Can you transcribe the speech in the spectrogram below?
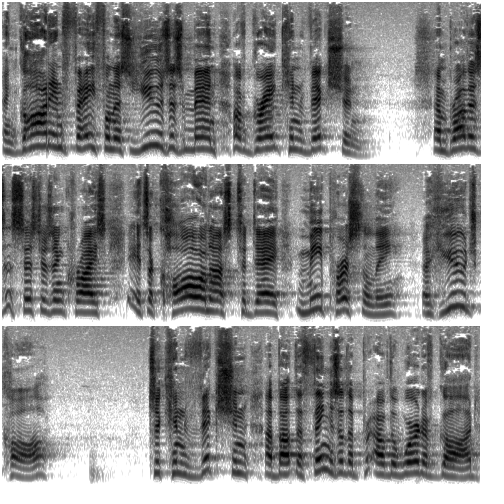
And God, in faithfulness, uses men of great conviction. And, brothers and sisters in Christ, it's a call on us today, me personally, a huge call to conviction about the things of the, of the Word of God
